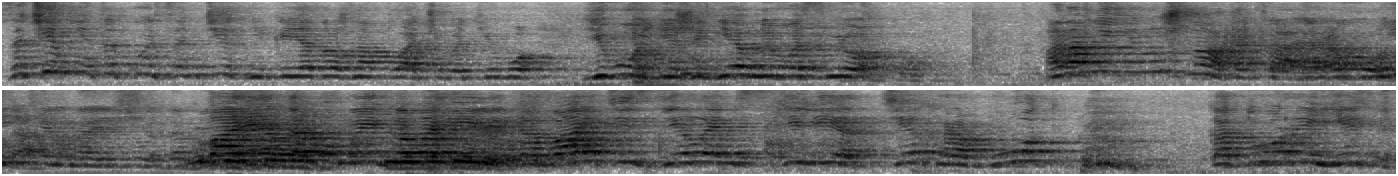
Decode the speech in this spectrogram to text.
Зачем мне такой сантехник, и я должна оплачивать его, его ежедневную восьмерку? Она мне не нужна такая работа. еще. Поэтому мы и говорили, давайте сделаем скелет тех работ, которые есть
